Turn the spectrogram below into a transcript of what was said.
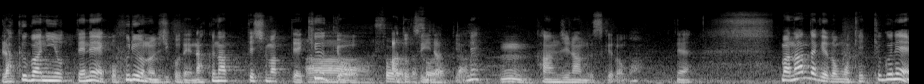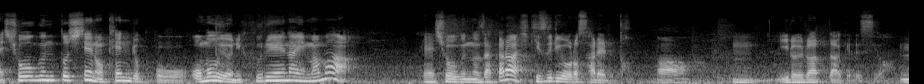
落馬によってねこう不慮の事故で亡くなってしまって急遽後継いだっていうねそうん。感じなんですけどもねまあなんだけども結局ね将軍としての権力を思うように震えないまま、えー将軍の座から引きずり下ろされると。うん、いろいろあったわけですようんう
